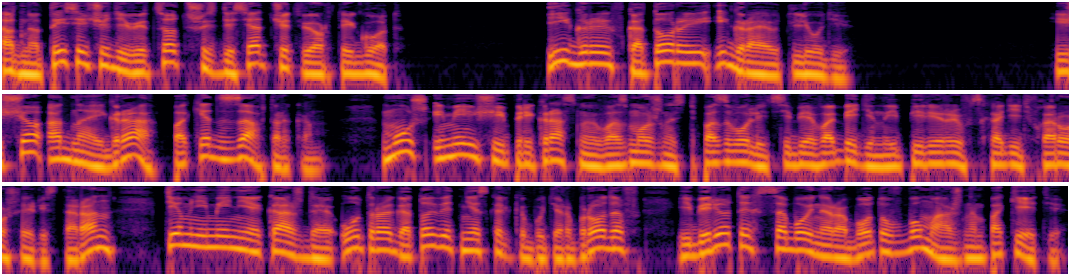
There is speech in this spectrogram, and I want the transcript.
1964 год. Игры, в которые играют люди. Еще одна игра – пакет с завтраком. Муж, имеющий прекрасную возможность позволить себе в обеденный перерыв сходить в хороший ресторан, тем не менее каждое утро готовит несколько бутербродов и берет их с собой на работу в бумажном пакете.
